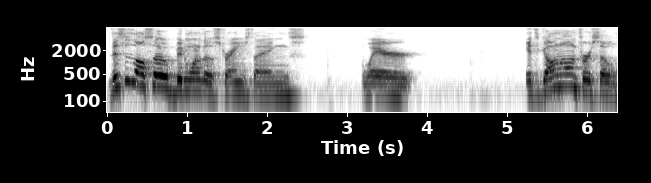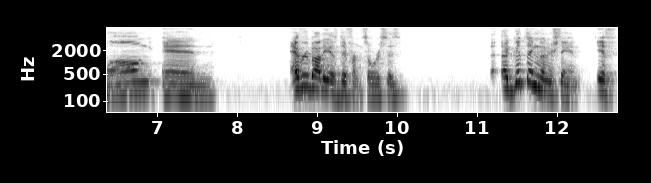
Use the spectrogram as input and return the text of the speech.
this has also been one of those strange things where it's gone on for so long and everybody has different sources. A good thing to understand if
